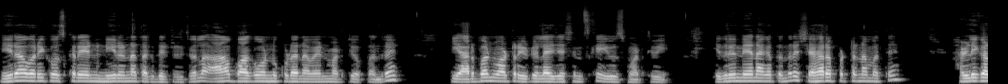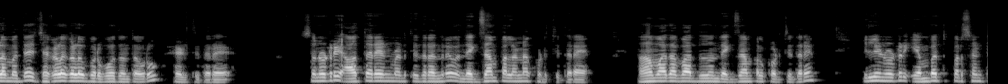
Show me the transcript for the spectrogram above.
ನೀರಾವರಿಗೋಸ್ಕರ ಏನು ನೀರನ್ನ ತೆಗೆದಿಟ್ಟಿರ್ತೀವಲ್ಲ, ಆ ಭಾಗವನ್ನು ಕೂಡ ನಾವೇನ್ ಮಾಡ್ತೀವಪ್ಪ ಅಂದ್ರೆ, ಈ ಅರ್ಬನ್ ವಾಟರ್ ಯುಟಿಲೈಸೇಷನ್ಸ್ಗೆ ಯೂಸ್ ಮಾಡ್ತೀವಿ. ಇದರಿಂದ ಏನಾಗುತ್ತೆ ಅಂದ್ರೆ ಶಹರ ಪಟ್ಟಣ ಮತ್ತೆ ಹಳ್ಳಿಗಳ ಮಧ್ಯೆ ಜಗಳಗಳು ಬರ್ಬೋದು ಅಂತ ಅವರು ಹೇಳ್ತಿದ್ದಾರೆ. ಸೊ ನೋಡ್ರಿ ಆತರ ಏನ್ ಮಾಡ್ತಿದ್ದಾರೆ ಅಂದ್ರೆ ಒಂದು ಎಕ್ಸಾಂಪಲ್ ಅನ್ನ ಕೊಡ್ತಿದ್ದಾರೆ. ಅಹಮದಾಬಾದ್ ಒಂದು ಎಕ್ಸಾಂಪಲ್ ಕೊಡ್ತಿದ್ದಾರೆ. ಇಲ್ಲಿ ನೋಡ್ರಿ ಎಂಬತ್ತು ಪರ್ಸೆಂಟ್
